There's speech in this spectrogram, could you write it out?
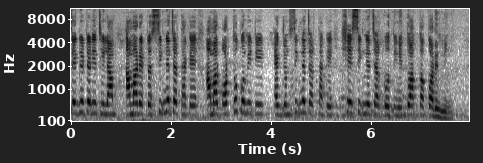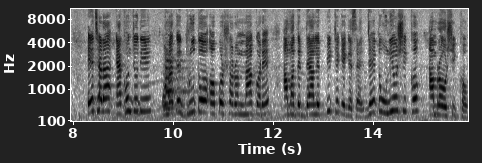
সেক্রেটারি ছিলাম, আমার একটা সিগনেচার থাকে, আমার অর্থ কমিটির একজন সিগনেচার থাকে, সেই সিগনেচারকেও তিনি তোয়াক্কা করেননি। এছাড়া এখন যদি ওনাকে দ্রুত অপসারণ না করে, আমাদের দেয়ালে পিঠ থেকে গেছে। যেহেতু উনিও শিক্ষক, আমরাও শিক্ষক।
